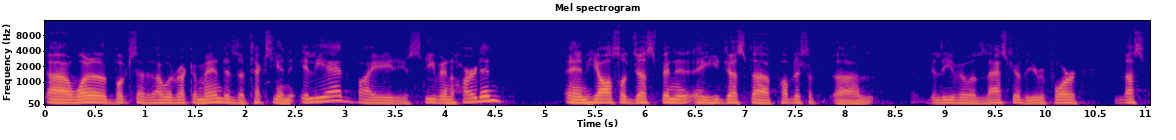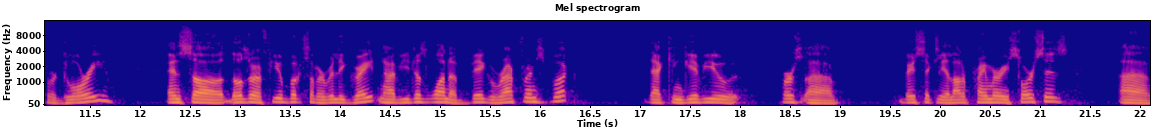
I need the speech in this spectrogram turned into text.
uh, one of the books that I would recommend is The Texian Iliad by Stephen Hardin. And he also just finished, he just uh, published, uh, I believe it was last year, the year before, Lust for Glory. And so those are a few books that are really great. Now, if you just want a big reference book that can give you pers- uh, basically a lot of primary sources. Uh,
